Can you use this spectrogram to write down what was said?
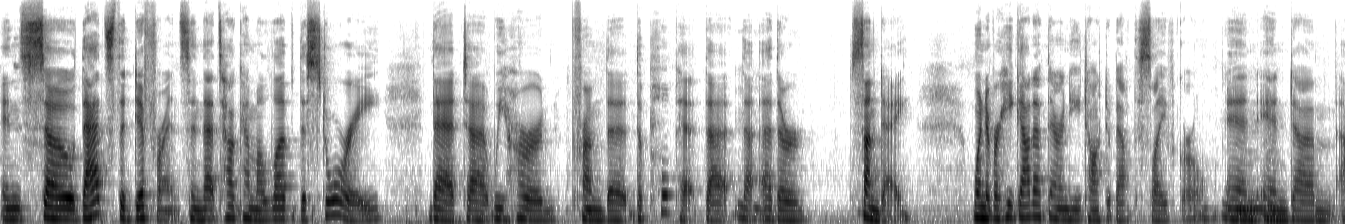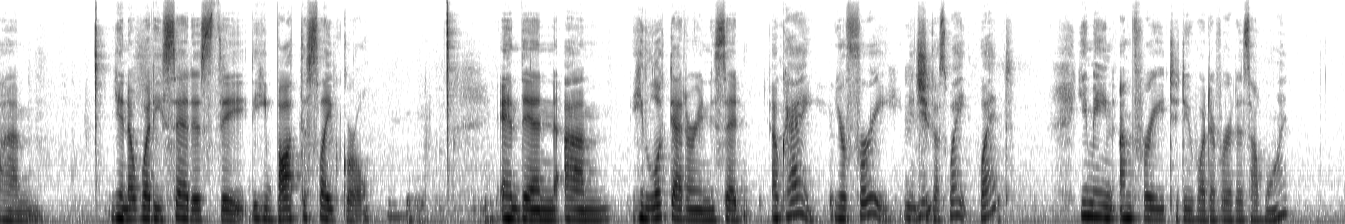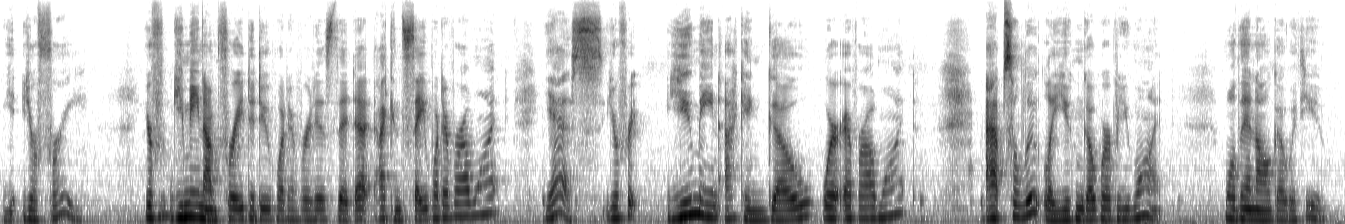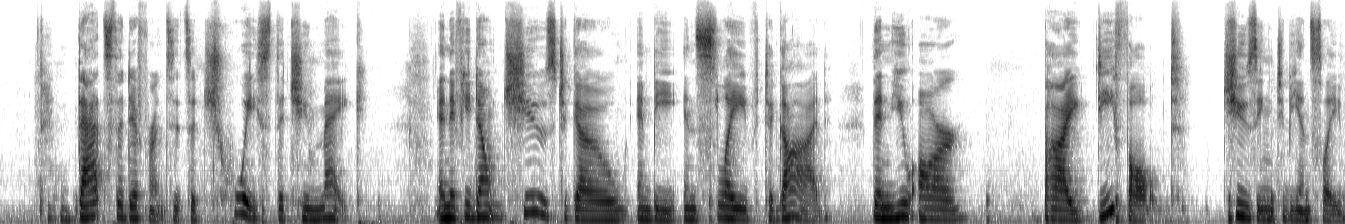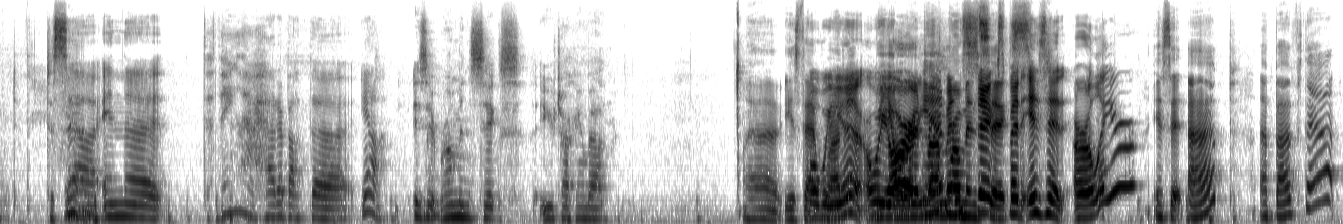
And so that's the difference. And that's how come I love the story that uh, we heard from the, the pulpit the, the other Sunday. Whenever he got up there and he talked about the slave girl, and and um, um, you know what he said is the he bought the slave girl, and then um, he looked at her and he said, "Okay, you're free." And she goes, "Wait, what? You mean I'm free to do whatever it is I want? Y- you're free. You're, you mean I'm free to do whatever it is that uh, I can say whatever I want? Yes, you're free. You mean I can go wherever I want? Absolutely, you can go wherever you want. Well, then I'll go with you. That's the difference. It's a choice that you make. And if you don't choose to go and be enslaved to God, then you are by default choosing to be enslaved to sin. Yeah. And the, the thing that I had about the, yeah. Is it Romans 6 that you're talking about? Uh, is that well, we, right? are, we are in Romans, 6, but is it earlier? Is it up above that?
